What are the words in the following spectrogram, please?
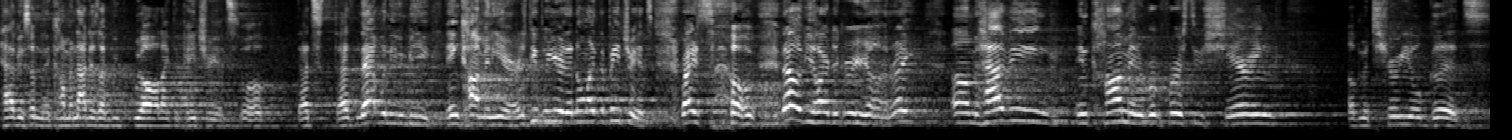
having something in common, not just like we, we all like the Patriots. Well, that's, that, that wouldn't even be in common here. There's people here that don't like the Patriots, right? So that would be hard to agree on, right? Um, having in common refers to sharing of material goods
